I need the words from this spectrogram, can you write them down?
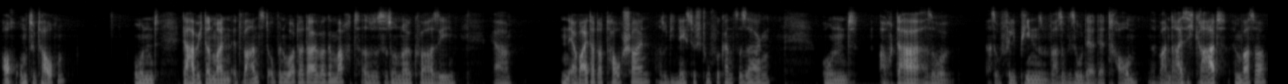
auch um zu tauchen. Und da habe ich dann meinen Advanced Open Water Diver gemacht. Also das ist so eine quasi, ja, ein erweiterter Tauchschein, also die nächste Stufe kannst du sagen. Und auch da, also, also Philippinen war sowieso der, der Traum. Da waren 30 Grad im Wasser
